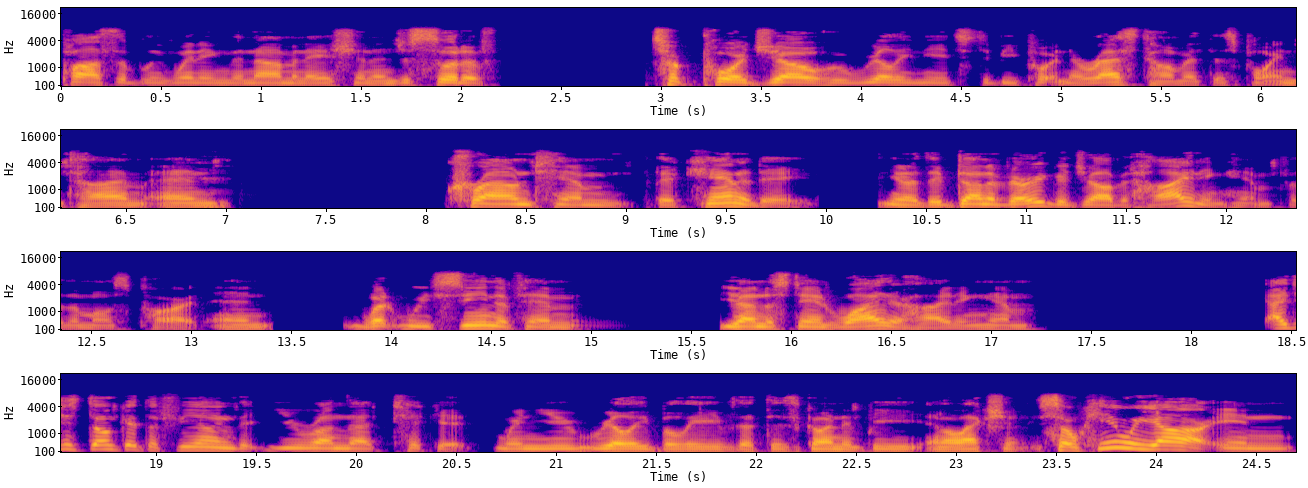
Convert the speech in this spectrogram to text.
possibly winning the nomination and just sort of took poor Joe, who really needs to be put in a rest home at this point in time, and crowned him their candidate. You know, they've done a very good job at hiding him for the most part. And what we've seen of him, you understand why they're hiding him. I just don't get the feeling that you run that ticket when you really believe that there's going to be an election. So here we are in,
